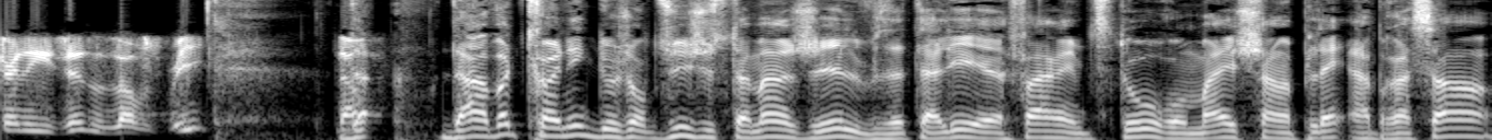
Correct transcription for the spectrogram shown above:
Canadian loves me. Dans, dans votre chronique d'aujourd'hui, justement, Gilles, vous êtes allé euh, faire un petit tour au Maïs Champlain à Brossard.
